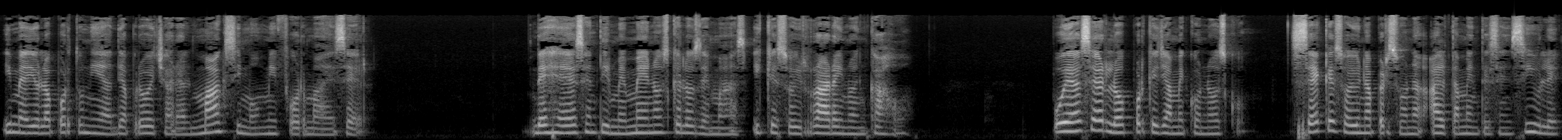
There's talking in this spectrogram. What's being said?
y me dio la oportunidad de aprovechar al máximo mi forma de ser. Dejé de sentirme menos que los demás y que soy rara y no encajo. Pude hacerlo porque ya me conozco. Sé que soy una persona altamente sensible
